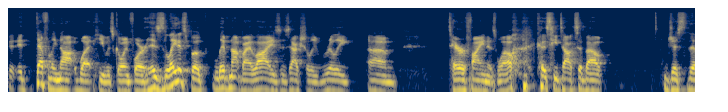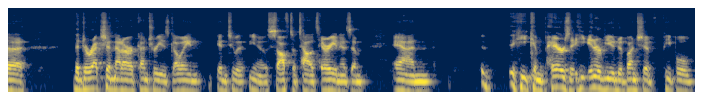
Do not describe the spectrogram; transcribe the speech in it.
it's definitely not what he was going for. His latest book, Live Not by Lies, is actually really um, terrifying as well because he talks about just the the direction that our country is going into a you know soft totalitarianism and he compares it he interviewed a bunch of people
